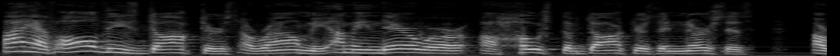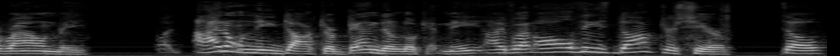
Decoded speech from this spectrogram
I have all these doctors around me. I mean, there were a host of doctors and nurses around me. I don't need Dr. Ben to look at me. I've got all these doctors here. So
